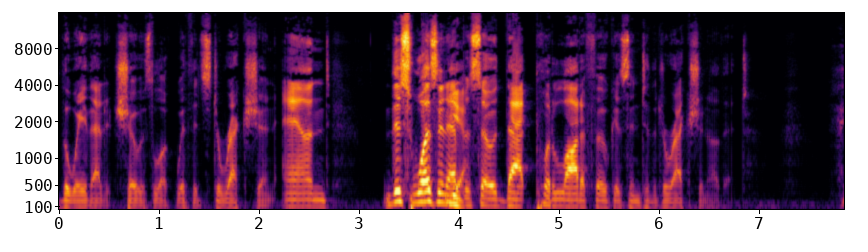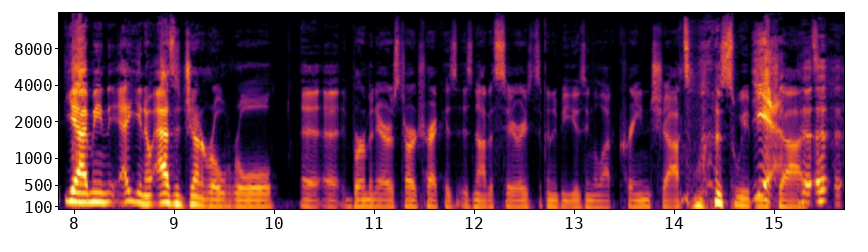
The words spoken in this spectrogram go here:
the way that its shows look, with its direction. And this was an Yeah. episode that put a lot of focus into the direction of it. Yeah, I mean, uh, you know, as a general rule, uh, uh, Berman era Star Trek is, is not a series that's going to be using a lot of crane shots, a lot of sweeping Yeah. shots.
